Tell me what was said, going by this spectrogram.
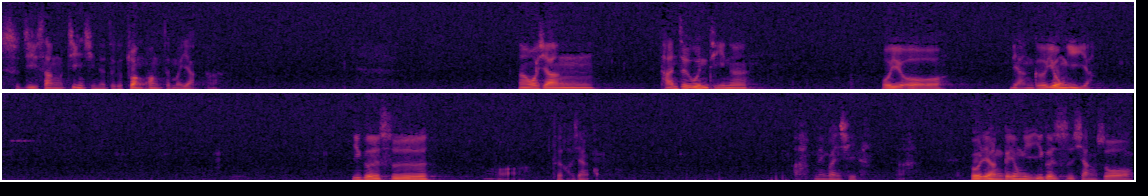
实际上进行的这个状况怎么样啊？那我想谈这个问题呢，我有两个用意呀、啊。一个是啊，这好像啊没关系的啊，有两个用意，一个是想说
